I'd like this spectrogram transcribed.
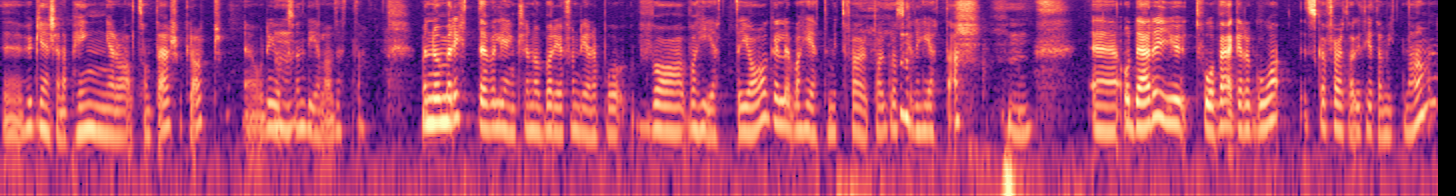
eh, hur kan jag tjäna pengar och allt sånt där såklart. Eh, och det är också mm. en del av detta. Men nummer ett är väl egentligen att börja fundera på vad, vad heter jag eller vad heter mitt företag? Vad ska det heta? Mm. Och där är ju två vägar att gå. Ska företaget heta mitt namn?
